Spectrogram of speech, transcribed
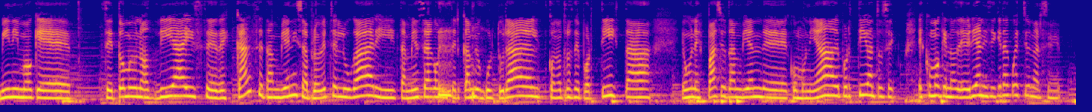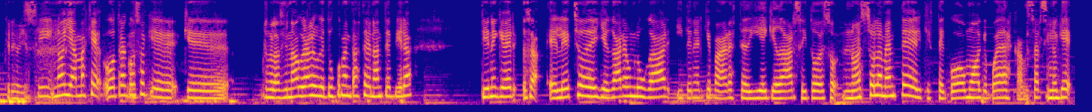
mínimo que se tome unos días y se descanse también y se aproveche el lugar y también se haga un intercambio cultural con otros deportistas, es un espacio también de comunidad deportiva, entonces es como que no debería ni siquiera cuestionarse, creo yo. Sí, no, y además que otra cosa que, que relacionado con algo que tú comentaste delante, Piera, tiene que ver, o sea, el hecho de llegar a un lugar y tener que pagar este día y quedarse y todo eso, no es solamente el que esté cómoda, que pueda descansar, sino Mm. que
